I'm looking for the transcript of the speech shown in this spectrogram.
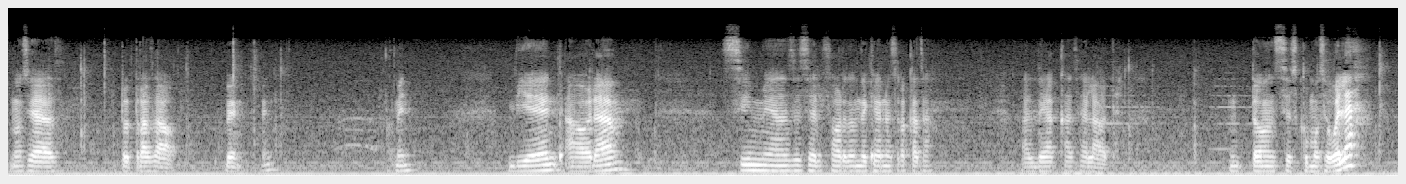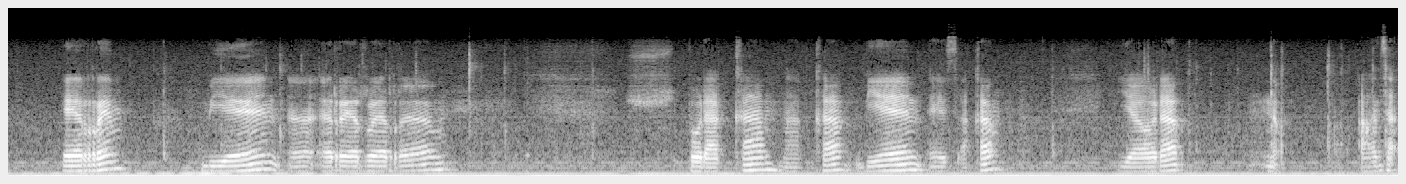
No seas retrasado. Ven, ven. Bien, ahora si me haces el favor, ¿dónde queda nuestra casa? Aldea casa de la otra. Entonces, ¿cómo se vuela? R. Bien. Ah, R, R, R. Por acá, acá. Bien, es acá. Y ahora... No. Avanza.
